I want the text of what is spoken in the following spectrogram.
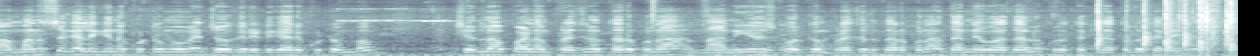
ఆ మనసు కలిగిన కుటుంబమే జోగిరెడ్డి గారి కుటుంబం. చెల్లోపాళెం ప్రజల తరపున నా నియోజకవర్గం ప్రజల తరపున ధన్యవాదాలు కృతజ్ఞతలు తెలియజేస్తాను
